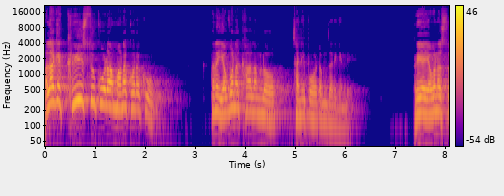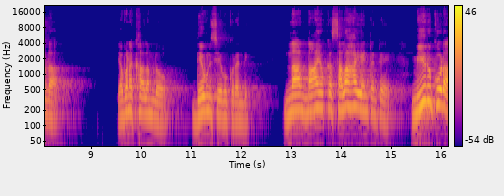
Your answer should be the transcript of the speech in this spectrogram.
అలాగే క్రీస్తు కూడా మన కొరకు తన యవ్వన కాలంలో చనిపోవటం జరిగింది. ప్రియ యవనస్తుడా యవ్వన కాలంలో దేవుని సేవకు రండి. నా నా యొక్క సలహా ఏంటంటే మీరు కూడా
